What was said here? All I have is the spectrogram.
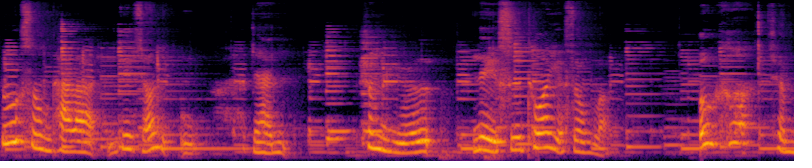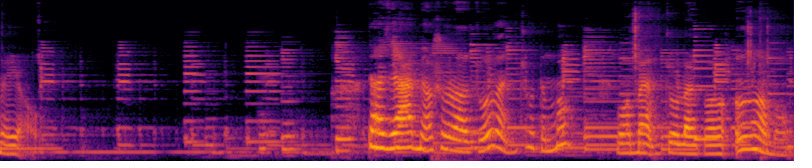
都送他了一件小礼物，连圣女内斯托也送了。欧科却没有。大家描述了昨晚做的梦，我们做了个噩梦。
